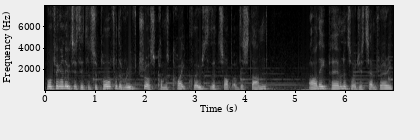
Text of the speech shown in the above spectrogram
One thing I noticed is the support for the roof truss comes quite close to the top of the stand. Are they permanent or just temporary?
